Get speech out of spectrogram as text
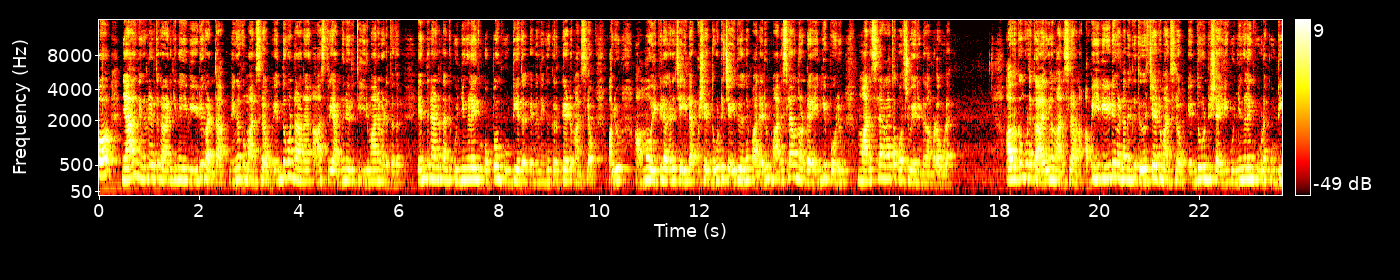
അപ്പോൾ ഞാൻ നിങ്ങളുടെ അടുത്ത് കാണിക്കുന്ന ഈ വീഡിയോ കണ്ടാൽ നിങ്ങൾക്ക് മനസ്സിലാവും എന്തുകൊണ്ടാണ് ആ സ്ത്രീ അങ്ങനെ ഒരു തീരുമാനമെടുത്തത്? എന്തിനാണ് തന്റെ കുഞ്ഞുങ്ങളെയും ഒപ്പം കൂട്ടിയത് എന്ന് നിങ്ങൾക്ക് കൃത്യമായിട്ട് മനസ്സിലാവും. ഒരു അമ്മ ഒരിക്കലും അങ്ങനെ ചെയ്യില്ല. പക്ഷെ എന്തുകൊണ്ട് ചെയ്തു എന്ന് പലരും മനസ്സിലാവുന്നുണ്ട്. എങ്കിൽ പോലും മനസ്സിലാകാത്ത കുറച്ച് പേരുണ്ട് നമ്മുടെ കൂടെ. അവർക്കും കൂടെ കാര്യങ്ങൾ മനസ്സിലാവണം. അപ്പൊ ഈ വീഡിയോ കണ്ടാൽ നിങ്ങൾക്ക് തീർച്ചയായിട്ടും മനസ്സിലാവും എന്തുകൊണ്ട് ഷൈനി കുഞ്ഞുങ്ങളെയും കൂടെ കൂട്ടി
